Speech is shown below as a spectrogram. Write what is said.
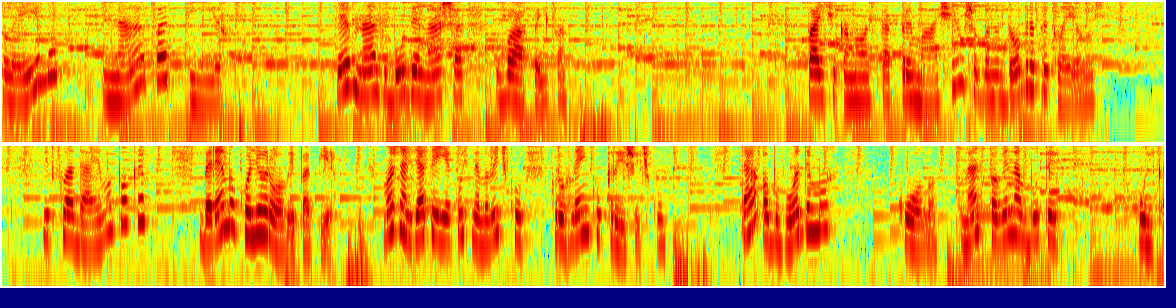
клеїмо на папір. Це в нас буде наша вафелька. Пальчиками ось так примащуємо, щоб воно добре приклеїлось. Відкладаємо поки. Беремо кольоровий папір. Можна взяти якусь невеличку кругленьку кришечку та обводимо коло. У нас повинна бути кулька.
